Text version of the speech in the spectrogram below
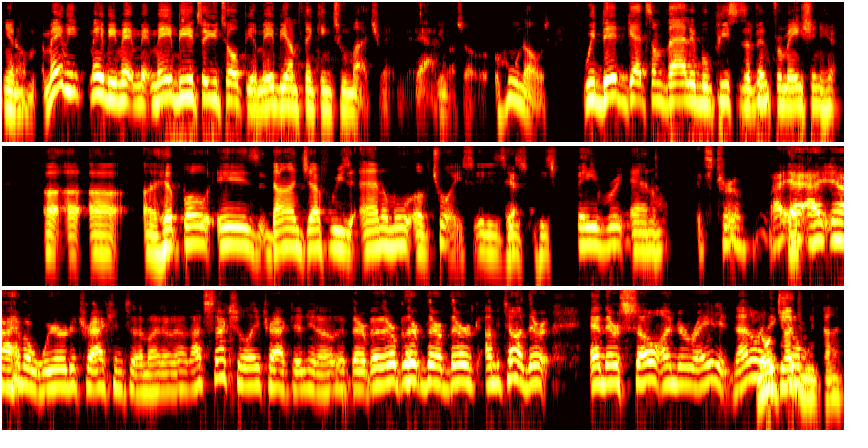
you know, maybe maybe may- may- maybe it's a utopia. Maybe I'm thinking too much. Maybe, Yeah. you know. So who knows? We did get some valuable pieces of information here uh, uh, uh, a hippo is Don Jeffries' animal of choice. It is his his favorite animal. It's true. I, Yeah. I, you know, I have a weird attraction to them. I don't know, not sexually attracted. You know, that they're they're they're they're they're. I'm telling you, they're and they're so underrated. Not only No they kill- judgment, Don.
